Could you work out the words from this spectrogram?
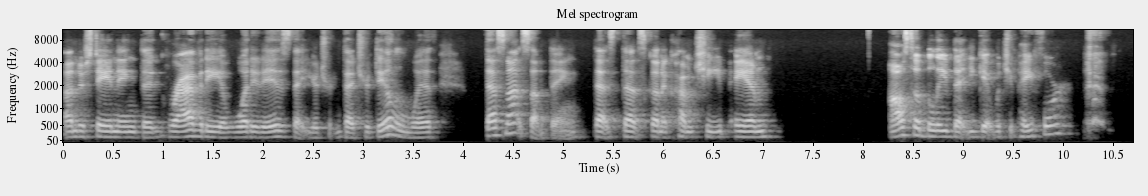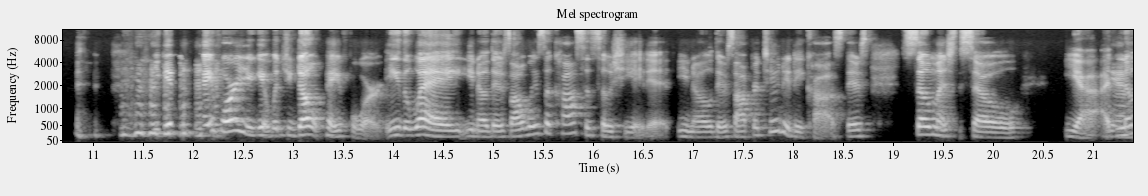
understanding the gravity of what it is that you're that you're dealing with, that's not something that's that's going to come cheap and I also believe that you get what you pay for. you get what you pay for, you get what you don't pay for. Either way, you know, there's always a cost associated. You know, there's opportunity cost. There's so much. So, yeah, yeah. no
